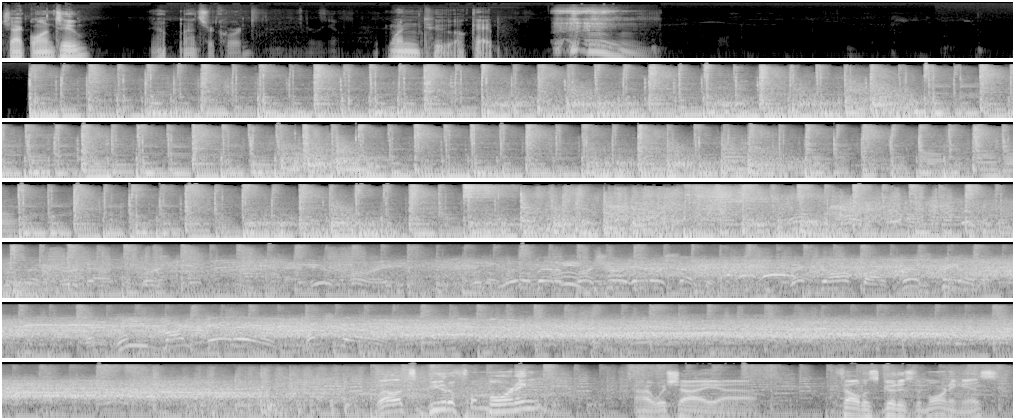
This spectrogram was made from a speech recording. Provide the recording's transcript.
Check one, two. Yep, that's recording. One, two. Okay. Picked off by Chris. And he might get in. Touchdown. Well, it's a beautiful morning. I wish I uh, felt as good as the morning is,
